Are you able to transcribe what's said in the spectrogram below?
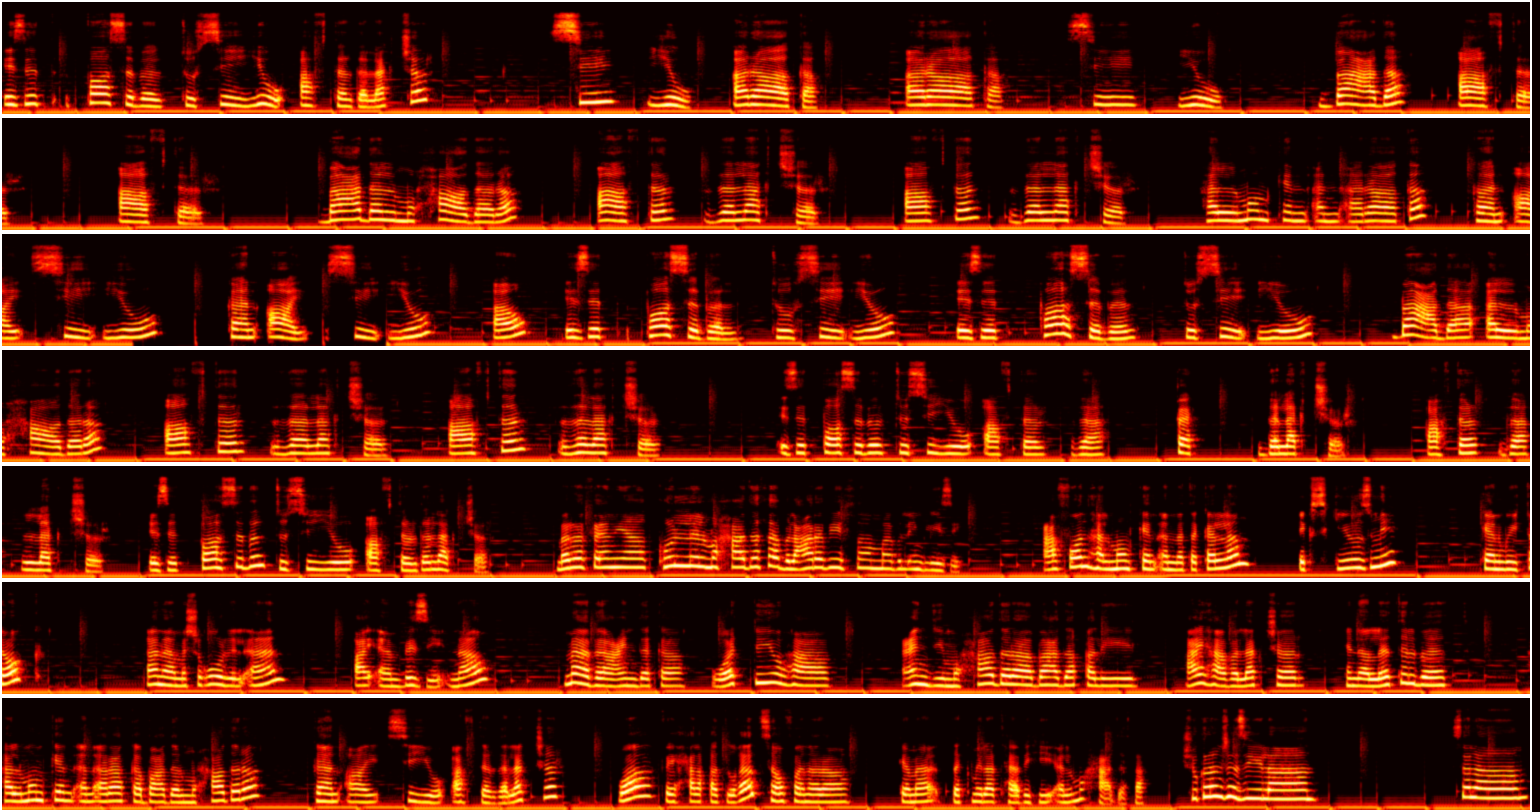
Is it possible to see you after the lecture? See you أراك أراك See you بعد after after بعد المحاضرة after the lecture after the lecture هل ممكن أن أراك can I see you can I see you أو is it possible to see you is it possible to see you بعد المحاضرة after the lecture after the lecture is it possible to see you after the the lecture after the lecture is it possible to see you after the lecture مرة ثانية كل المحادثة بالعربي ثم بالإنجليزي عفوا هل ممكن أن نتكلم excuse me can we talk أنا مشغول الآن I am busy now. ماذا عندك? What do you have? عندي محاضرة بعد قليل. I have a lecture in a little bit. هل ممكن أن أراك بعد المحاضرة؟ Can I see you after the lecture? وفي حلقة الغد سوف نرى كما تكملة هذه المحادثة. شكرا جزيلا. سلام.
